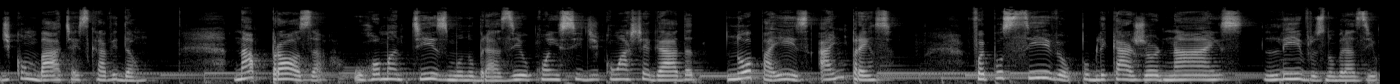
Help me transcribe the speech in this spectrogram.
de combate à escravidão. Na prosa, o romantismo no Brasil coincide com a chegada no país à imprensa. Foi possível publicar jornais, livros no Brasil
